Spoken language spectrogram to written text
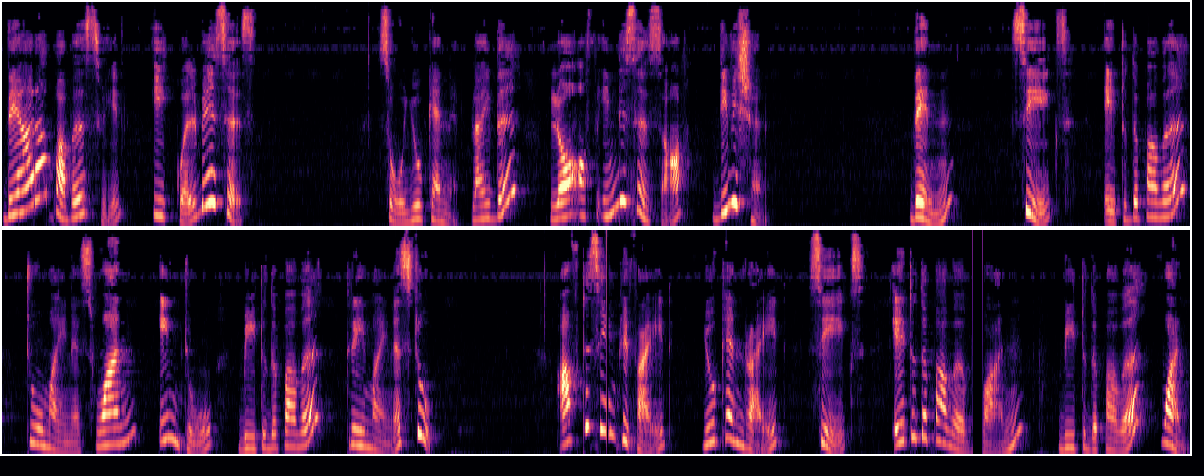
there are powers with equal bases. So you can apply the law of indices of division. Then 6 a to the power 2 minus 1 into b to the power 3 minus 2. After simplified, you can write 6 a to the power 1 b to the power 1.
